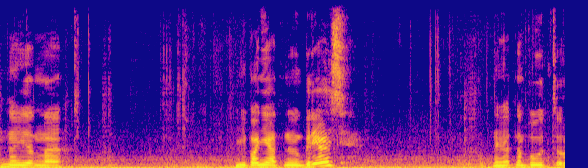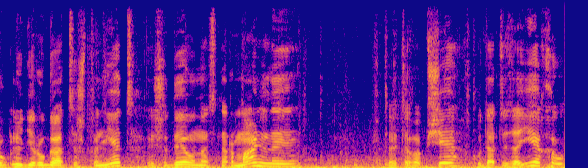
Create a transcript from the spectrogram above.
наверное, непонятную грязь. Наверное, будут люди ругаться, что нет, ИШД у нас нормальные, что это вообще, куда ты заехал.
